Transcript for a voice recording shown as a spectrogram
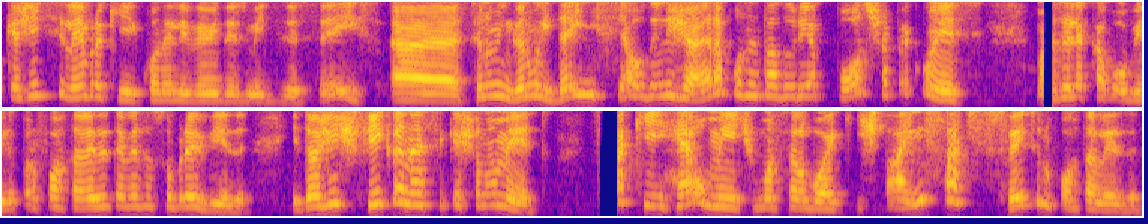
Porque a gente se lembra que quando ele veio em 2016, uh, se não me engano, a ideia inicial dele já era aposentadoria pós-Chapecoense. Mas ele acabou vindo para Fortaleza e teve essa sobrevida. Então a gente fica nesse questionamento. Será que realmente o Marcelo Boeck está insatisfeito no Fortaleza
